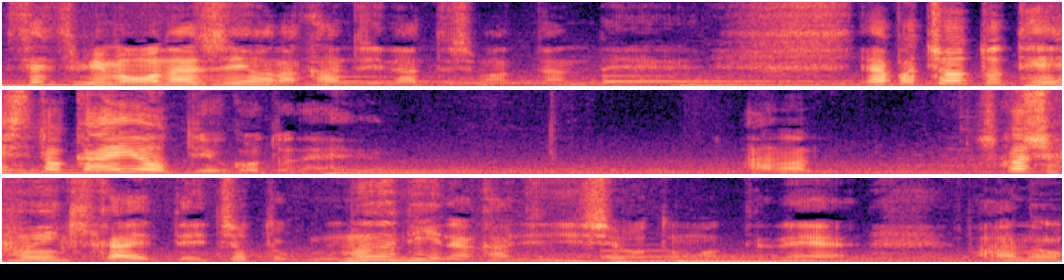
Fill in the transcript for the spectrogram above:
設備も同じような感じになってしまったんで、やっぱちょっとテイスト変えようということで、あの、少し雰囲気変えて、ちょっとムーディーな感じにしようと思ってね、あの、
